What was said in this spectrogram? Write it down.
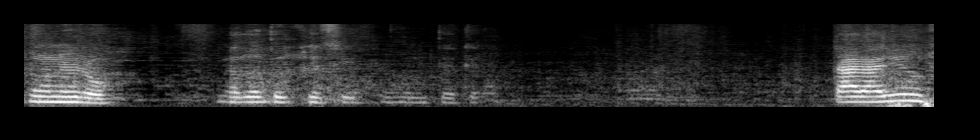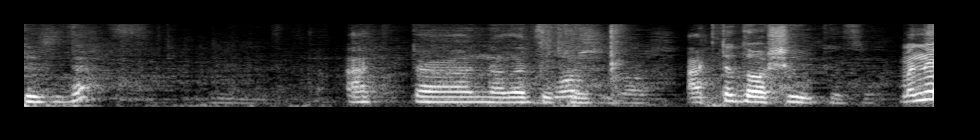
পনেরো। নাগাদ উঠেছি ঘুম থেকে। তার আগে উঠেছি না আটটা নাগাদ উঠেছি। আটটা দশে উঠেছে। মানে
